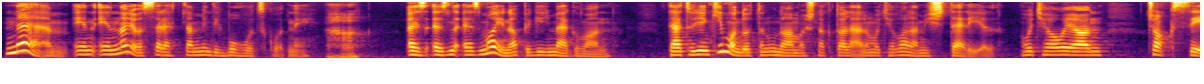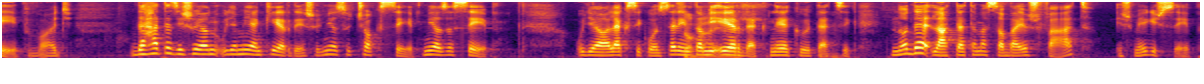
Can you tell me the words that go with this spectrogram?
Nem. Én, én nagyon szerettem mindig bohóckodni. Aha. Ez, ez, ez mai napig így megvan. Tehát, hogy én kimondottan unalmasnak találom, hogyha valami steril, hogyha olyan csak szép vagy. De hát ez is olyan, ugye milyen kérdés, hogy mi az, hogy csak szép, mi az a szép? Ugye a lexikon szerint, ami Szabályos. érdek nélkül tetszik. Na de láttál te már szabályos fát, és mégis szép.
